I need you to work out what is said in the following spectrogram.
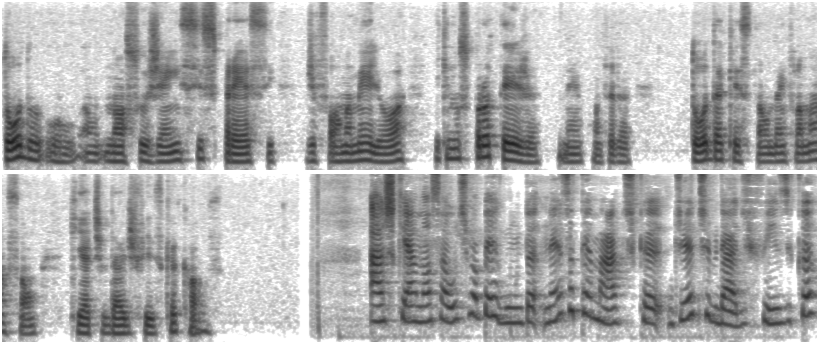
todo o, o, nosso gene se expresse de forma melhor e que nos proteja né, contra toda a questão da inflamação que a atividade física causa. Acho que é a nossa última pergunta nessa temática de atividade física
